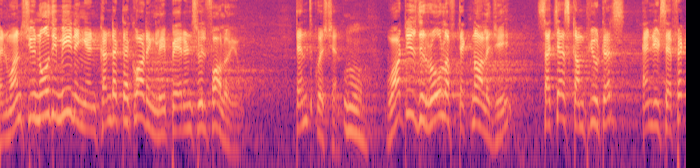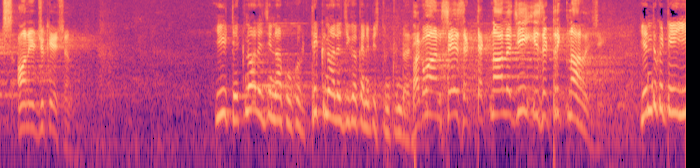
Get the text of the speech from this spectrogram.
When once you know the meaning and conduct accordingly parents will follow you tenth question what is the role of technology such as computers and its effects on education ఈ టెక్నాలజీ నాకు ఒక ట్రిక్నాలజీగా కనిపిస్తుంటుండదు. Bhagavan says technology is a tricknology ఎందుకంటే ఈ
